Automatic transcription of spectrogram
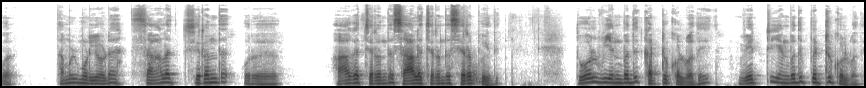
ஒரு தமிழ் மொழியோட சால சிறந்த ஒரு ஆகச்சிறந்த சாலச்சிறந்த சிறப்பு இது. தோல்வி என்பது கற்றுக்கொள்வது வெற்றி என்பது பெற்றுக்கொள்வது.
